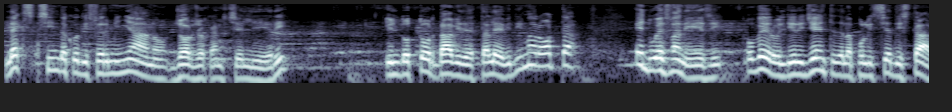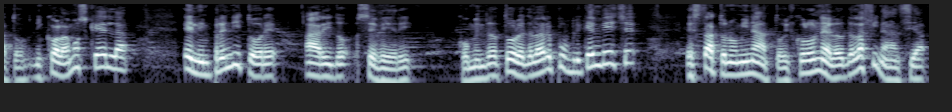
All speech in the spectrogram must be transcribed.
l'ex sindaco di Fermignano Giorgio Cancellieri, il dottor Davide Talevi di Marotta e due fanesi, ovvero il dirigente della Polizia di Stato Nicola Moschella e l'imprenditore Arido Severi. Commendatore della Repubblica invece è stato nominato il colonnello della Finanzia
